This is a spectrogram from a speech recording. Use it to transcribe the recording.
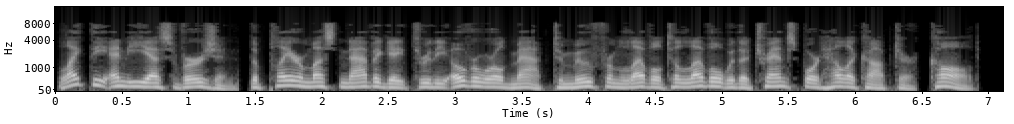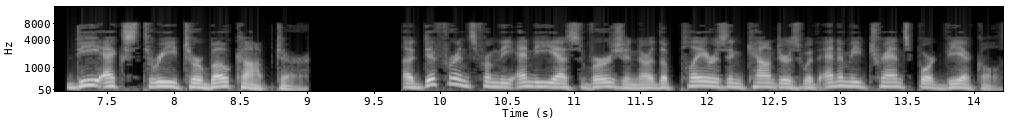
Like the NES version, the player must navigate through the overworld map to move from level to level with a transport helicopter, called DX-3 Turbocopter. A difference from the NES version are the player's encounters with enemy transport vehicles.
